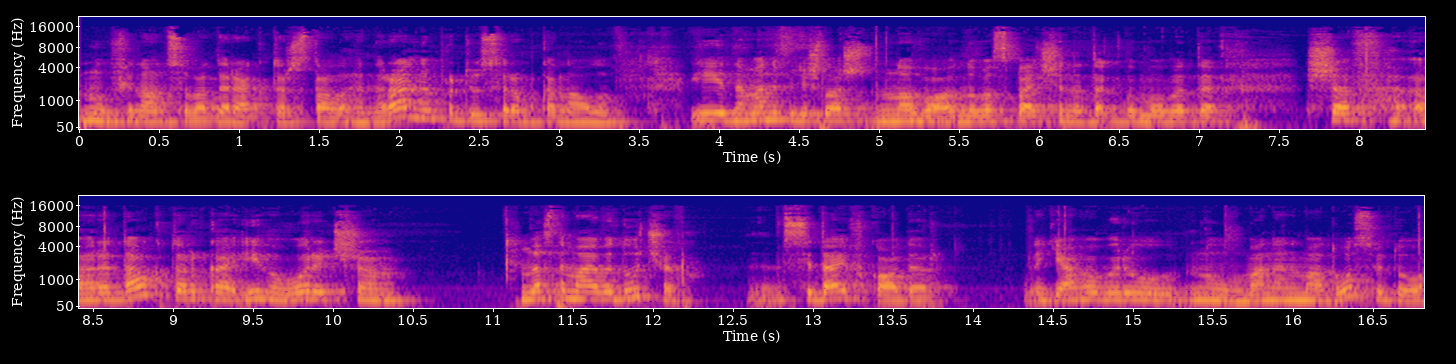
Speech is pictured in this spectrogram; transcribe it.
ну, Фінансова директор стала генеральним продюсером каналу. І до мене підійшла нова новоспечена, так би мовити, шеф-редакторка, і говорить, що в нас немає ведучих сідай в кадр. Я говорю: ну, в мене немає досвіду,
